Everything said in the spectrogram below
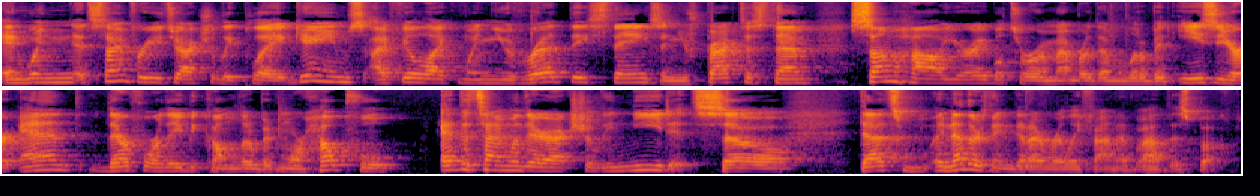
And when it's time for you to actually play games, I feel like when you've read these things and you've practiced them, somehow you're able to remember them a little bit easier and therefore they become a little bit more helpful at the time when they're actually needed. So that's another thing that I really found about this book.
